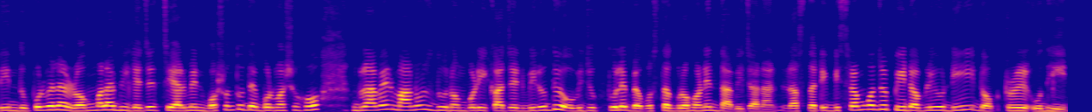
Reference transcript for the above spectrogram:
দিন দুপুরবেলা রংমালা ভিলেজের চেয়ারম্যান বসন্ত দেববর্মা সহ গ্রামের মানুষ দু নম্বরই কাজের বিরুদ্ধে অভিযোগ তুলে ব্যবস্থা গ্রহণের দাবি জানান। রাস্তাটি বিশ্রামগঞ্জ পিডব্লিউডি ডক্টরের অধীন।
